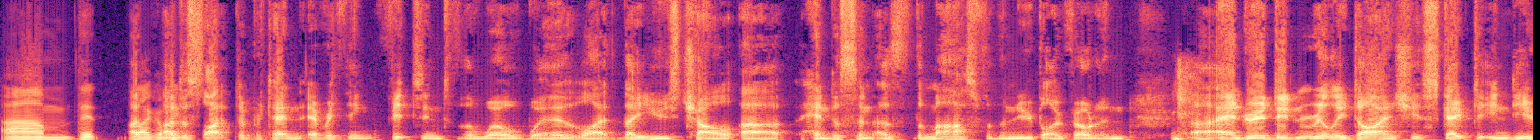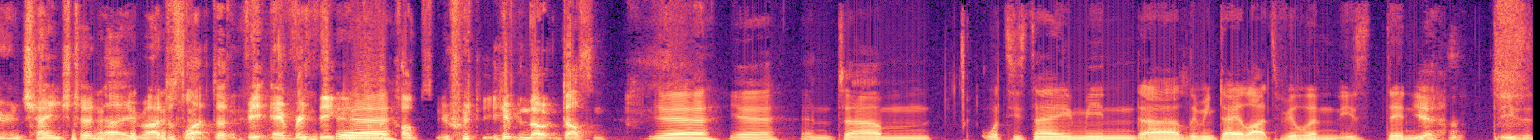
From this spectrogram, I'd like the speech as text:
Um, that like I, I, I just like to pretend everything fits into the world where like they use Charles uh, Henderson as the mask for the new Blofeld, and uh, Andrea didn't really die, and she escaped to India and changed her name. I just like to fit everything Yeah. into the continuity, even though it doesn't. Yeah, yeah, and um, what's his name in uh, Living Daylight's villain is then Yeah. Is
